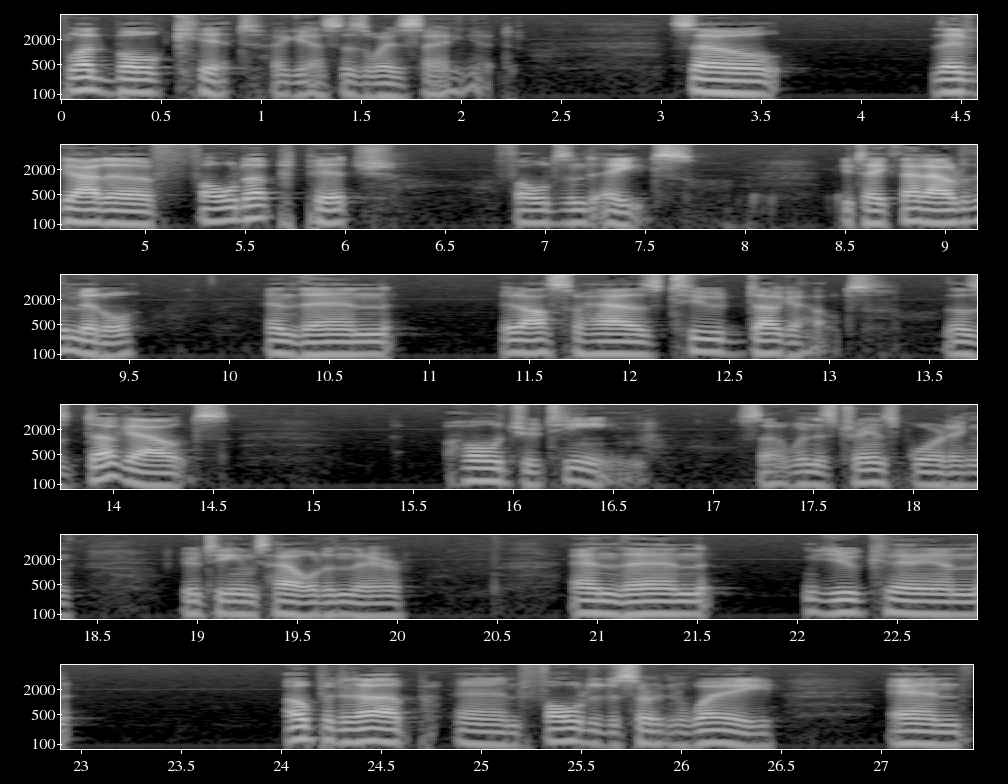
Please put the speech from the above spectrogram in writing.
Blood Bowl kit, I guess is the way of saying it. So they've got a fold up pitch, folds into eights. You take that out of the middle, and then it also has two dugouts. Those dugouts hold your team. So when it's transporting, your team's held in there. And then you can open it up and fold it a certain way, and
